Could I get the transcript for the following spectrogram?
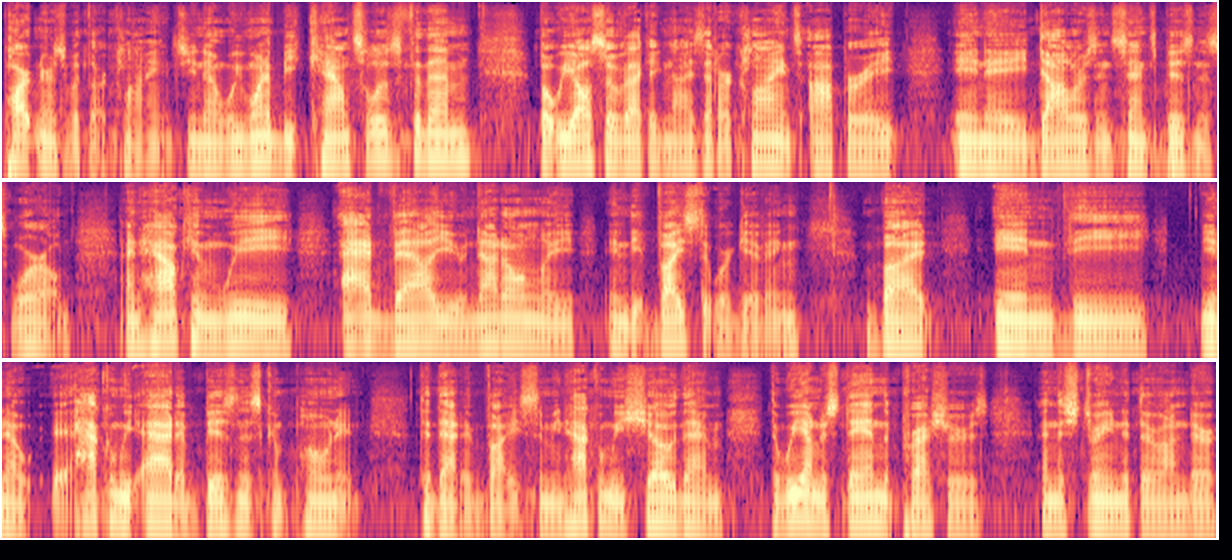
partners with our clients. You know, we want to be counselors for them, but we also recognize that our clients operate in a dollars and cents business world. And how can we add value not only in the advice that we're giving, but in the you know, how can we add a business component to that advice? I mean, how can we show them that we understand the pressures and the strain that they're under?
